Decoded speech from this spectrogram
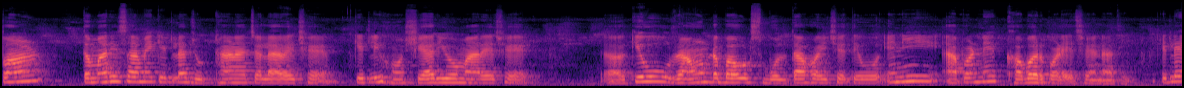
પણ તમારી સામે કેટલા જુઠ્ઠાણા ચલાવે છે, કેટલી હોશિયારીઓ મારે છે કેવું રાઉન્ડ અબાઉટ્સ બોલતા હોય છે તેઓ, એની આપણને ખબર પડે છે એનાથી. એટલે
